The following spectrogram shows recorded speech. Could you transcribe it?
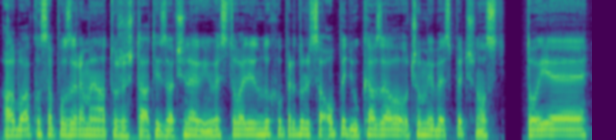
alebo ako sa pozeráme na to, že štáty začínajú investovať, jednoducho, pretože sa opäť ukázalo, o čom je bezpečnosť. To je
